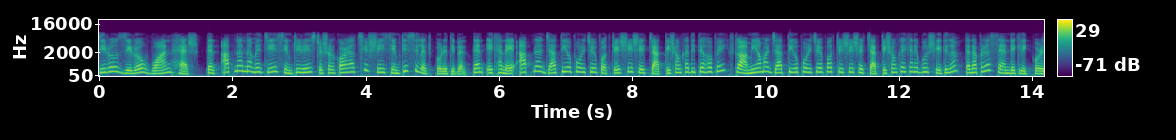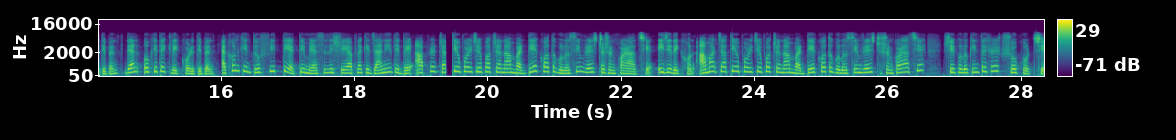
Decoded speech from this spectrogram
zero zero one hash then আপনার নামে যে সিমটি রেজিস্ট্রেশন করা আছে সেই সিমটি সিলেক্ট করে দিবেন। দেন এখানে আপনার জাতীয় পরিচয়পত্রের শেষে চারটি সংখ্যা দিতে হবে। তো আমি আমার জাতীয় পরিচয়পত্রের শেষে চারটি সংখ্যা এখানে বসিয়ে দিলাম দেন আপনারা স্যান্ডে ক্লিক করে দিবেন। দেন ওকেতে ক্লিক করে দিবেন। এখন কিন্তু ফিরতে একটি মেসেজ এসে আপনাকে জানিয়ে দেবে আপনার জাতীয় পরিচয়পত্রের নাম্বার দিয়ে কতগুলো সিম রেজিস্ট্রেশন করা আছে। এই যে দেখুন, আমার জাতীয় পরিচয়পত্রের নাম্বার দিয়ে কতগুলো সিম রেজিস্ট্রেশন করা আছে, সেগুলো কিন্তু এখানে শো করছে।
